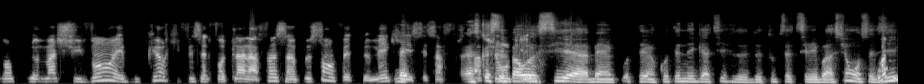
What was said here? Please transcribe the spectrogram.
dans, le match suivant et Booker qui fait cette faute-là à la fin, c'est un peu ça en fait. Le mec, c'est sa Est-ce que c'est pas aussi euh, ben, un, côté, un côté négatif de, de, toute cette célébration? On se dit,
